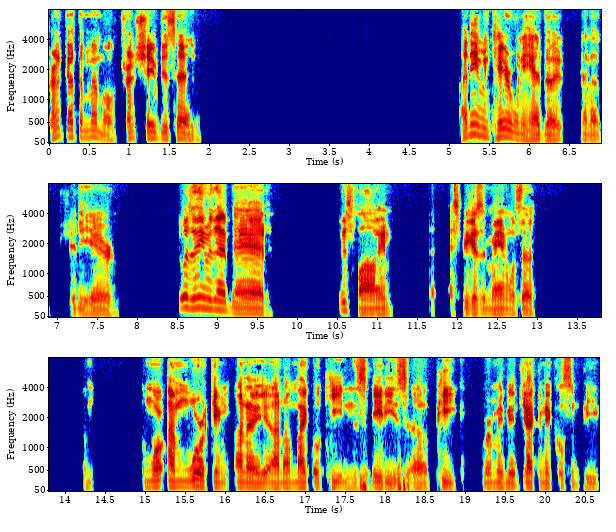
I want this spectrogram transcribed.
Trent got the memo. Trent shaved his head. I didn't even care when he had the kind of shitty hair. It wasn't even that bad. It was fine. I speak as a man with a. I'm, I'm, I'm working on a on a Michael Keaton's '80s uh, peak, or maybe a Jack Nicholson peak.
